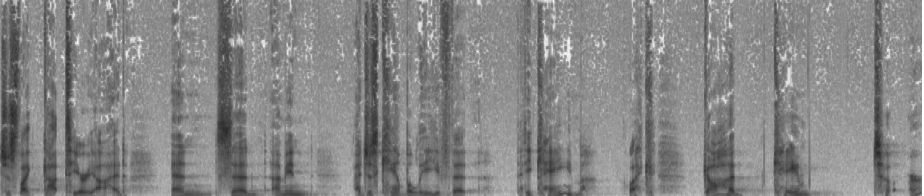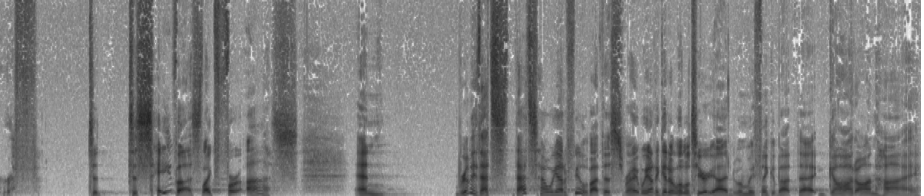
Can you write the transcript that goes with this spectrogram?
just like got teary eyed and said, I mean, I just can't believe that, that he came. Like, God came to earth to, to save us, like for us. And really, that's, that's how we ought to feel about this, right? We ought to get a little teary eyed when we think about that. God on high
